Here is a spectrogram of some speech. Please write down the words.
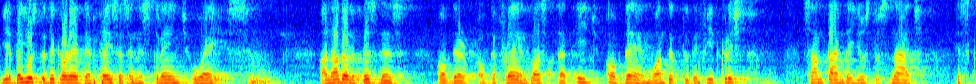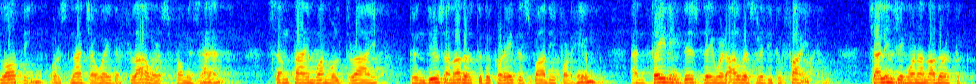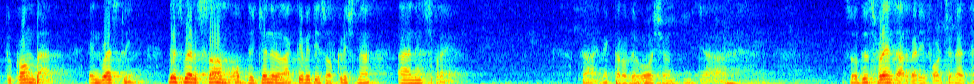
they used to decorate their faces in strange ways. Another business of, their, of the friend was that each of them wanted to defeat Krishna. Sometimes they used to snatch his clothing or snatch away the flowers from his hands. Sometimes one will try to induce another to decorate his body for him, and failing this, they were always ready to fight, challenging one another to, to combat in wrestling. These were some of the general activities of Krishna and his friends. Jai, nectar of devotion. Jai. So these friends are very fortunate.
